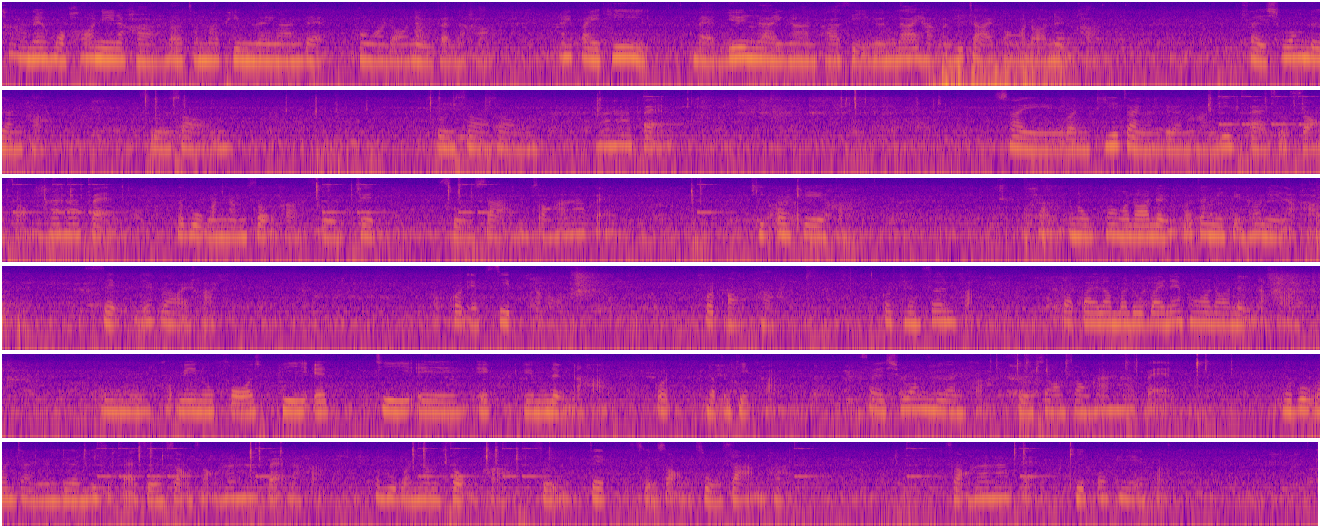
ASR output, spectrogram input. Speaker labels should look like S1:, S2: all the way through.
S1: ค่ะในหัวข้อนี้นะคะ เราจะมาพิมพ์รายงานแบบพงดหนึ่งกันนะคะ ให้ไปที่แบบยื่นรายงานภาษีเงินได้หักเงินที่จ่ายพงดหนึ่งค่ะ ใส่ช่วงเดือนค่ะ 02 022 558 ใส่วันที่จ่ายเงินเดือนนะคะ28 02 2558 ระบุวันนำส่งค่ะ 07 03 2558 คลิกโอเคค่ะค่ะงบพองรอหนึ่งก็จะมีเพียงเท่านี้นะคะ เสร็จเรียบร้อยค่ะ กด F10 ค่ะ กดออกค่ะ กด cancel ค่ะ ต่อไปเรามาดูใบแนบพองรอหนึ่งนะคะเมนูโค้ช P S T A X M 1นะคะ กดดับเบิลคลิกค่ะ ใส่ช่วงเดือนค่ะ 022558 ระบุวันจ่ายเงินเดือน 28022558 นะคะ ระบุวันนำส่งค่ะ 070203 ค่ะ 2558 คลิกโอเคค่ะ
